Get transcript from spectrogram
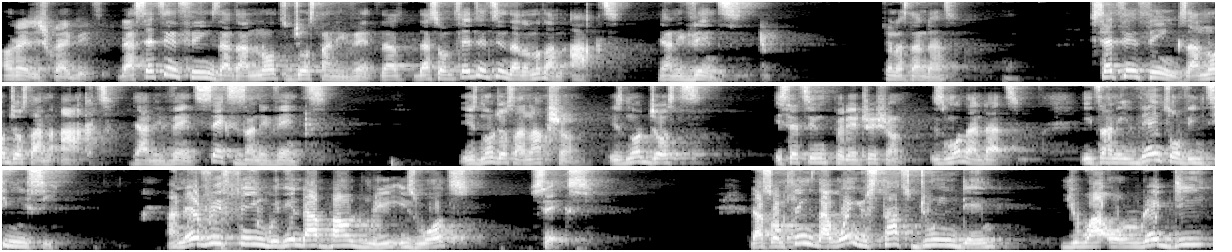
how do I describe it? There are certain things that are not just an event. There are, there are some certain things that are not an act. They're an event. Do you understand that? Certain things are not just an act. They're an event. Sex is an event. It's not just an action. It's not just a certain penetration. It's more than that. It's an event of intimacy. And everything within that boundary is what? sex. There are some things that when you start doing them, you are already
